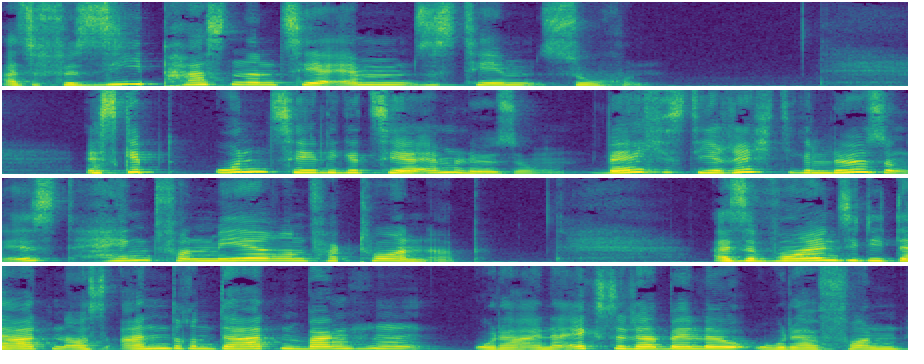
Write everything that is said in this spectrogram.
also für Sie passenden CRM-System suchen. Es gibt unzählige CRM-Lösungen. Welches die richtige Lösung ist, hängt von mehreren Faktoren ab. Also wollen Sie die Daten aus anderen Datenbanken oder einer Excel-Tabelle oder von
